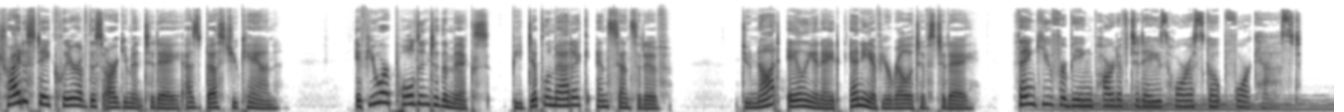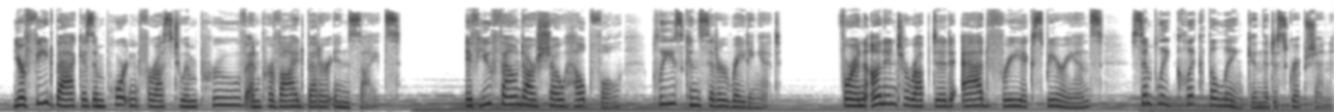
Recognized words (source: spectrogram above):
Try to stay clear of this argument today as best you can. If you are pulled into the mix, be diplomatic and sensitive. Do not alienate any of your relatives today. Thank you for being part of today's horoscope forecast. Your feedback is important for us to improve and provide better insights. If you found our show helpful, please consider rating it. For an uninterrupted, ad free experience, simply click the link in the description.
